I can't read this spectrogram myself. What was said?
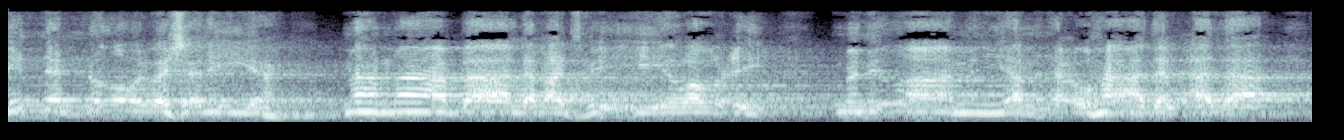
إن النظم البشرية مهما بالغت في روع من نظام يمنع هذا الأذى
